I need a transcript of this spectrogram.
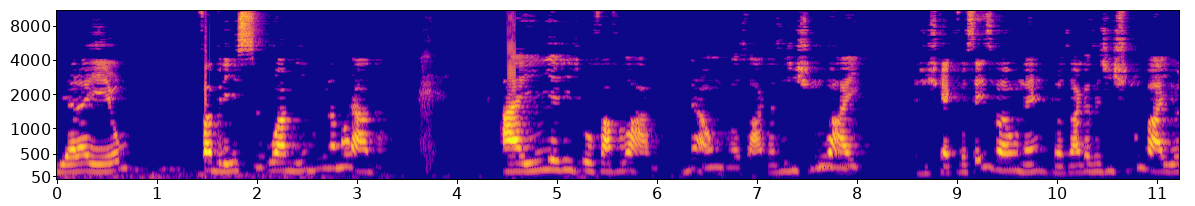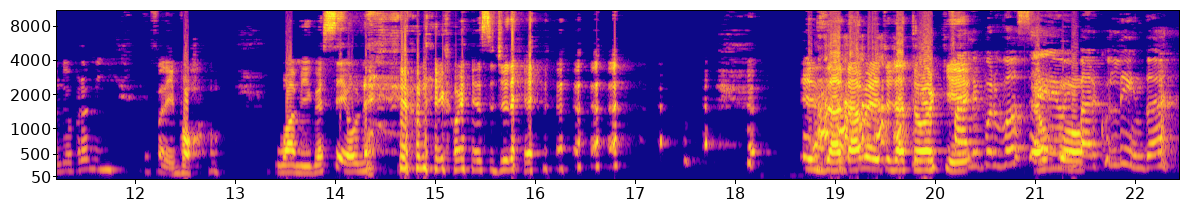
E era eu, Fabrício, o amigo e o namorado. Aí a gente, o Fá falou: ah, não, duas vagas a gente não vai. A gente quer que vocês vão, né? Duas vagas a gente não vai. E olhou pra mim. Eu falei: bom, o amigo é seu, né? Eu nem conheço direito. Exatamente, eu já tô aqui. Fale por você, eu, eu embarco linda.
